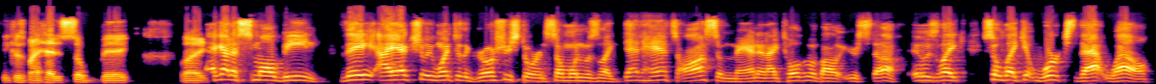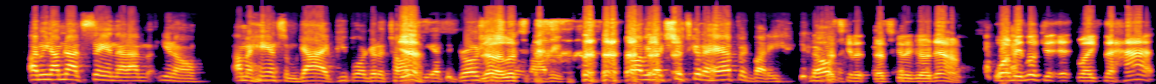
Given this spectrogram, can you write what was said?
because my head is so big. Like, I got a small bean. They, I actually went to the grocery store and someone was like, "That hat's awesome, man!" And I told them about your stuff. It was like, so like it works that well. I mean, I'm not saying that I'm, you know, I'm a handsome guy. People are going to talk Yeah. to me at the grocery No, store, let's- Bobby. Bobby, that shit's going to happen, buddy. You know, that's gonna that's gonna go down. Well, I mean, look at it, like the hat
